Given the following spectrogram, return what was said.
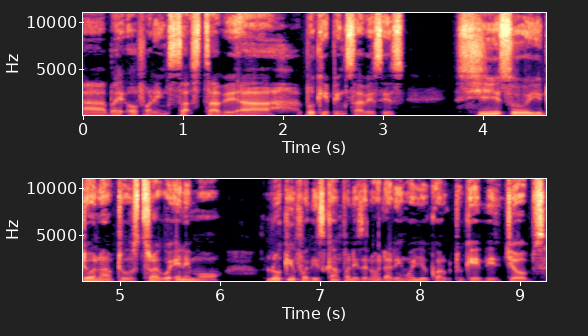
uh, by offering uh, bookkeeping services. So you don't have to struggle anymore looking for these companies and wondering where you're going to get these jobs.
